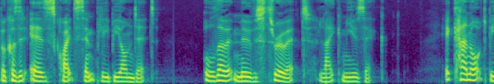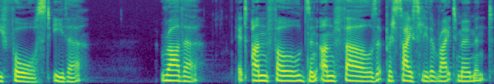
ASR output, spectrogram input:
because it is quite simply beyond it, although it moves through it like music. It cannot be forced either. Rather, it unfolds and unfurls at precisely the right moment,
